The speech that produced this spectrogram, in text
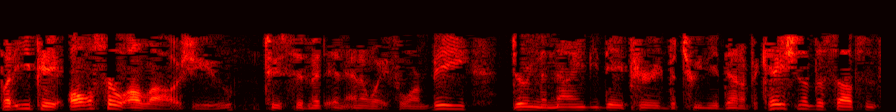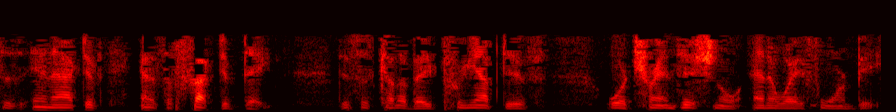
But EPA also allows you to submit an NOA Form B during the 90 day period between the identification of the substance as inactive and its effective date. This is kind of a preemptive or transitional NOA Form B.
